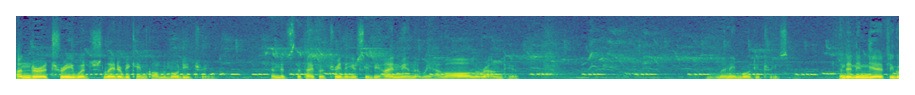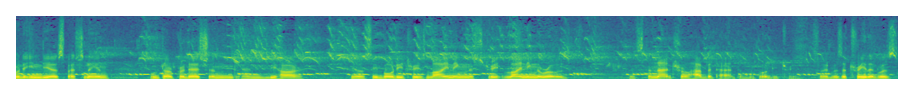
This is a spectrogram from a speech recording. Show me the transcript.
Under a tree, which later became called the Bodhi tree. And it's the type of tree that you see behind me and that we have all around here. Many Bodhi trees. And in India, if you go to India, especially in Uttar Pradesh and, and Bihar, you'll see Bodhi trees lining the street, lining the roads. It's the natural habitat of the Bodhi tree. So it was a tree that was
